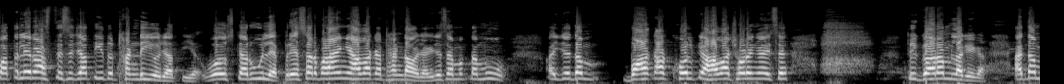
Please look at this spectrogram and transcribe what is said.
पतले रास्ते से जाती है तो ठंडी हो जाती है। वो उसका रूल है। प्रेशर बढ़ाएँगे, हवा का ठंडा हो जाएगा। जैसे हम अपना मुँह एकदम बाका खोल के हवा छोड़ेंगे, ऐसे तो गर्म लगेगा। एकदम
